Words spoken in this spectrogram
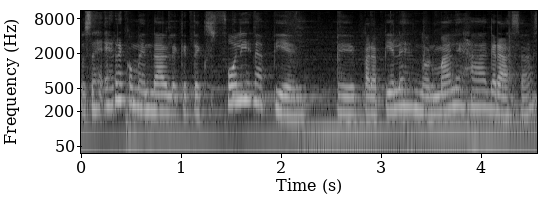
Entonces es recomendable que te exfolies la piel eh, para pieles normales a grasas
